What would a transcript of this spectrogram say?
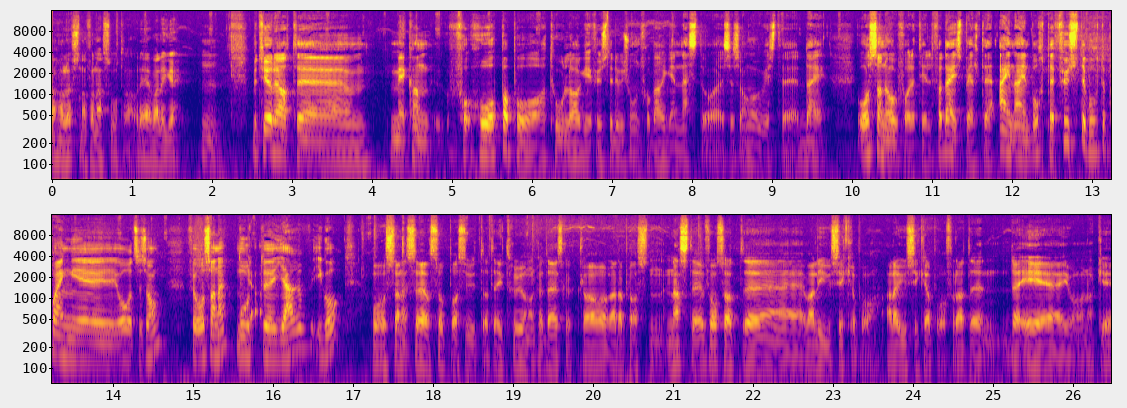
det har løsna for Nessotra, og det er veldig gøy. Mm. Betyr det at eh, vi kan håpe på å ha to lag i førstedivisjon fra Bergen neste sesong òg, hvis de Åsane òg får det til? For de spilte 1-1 borte. Første bortepoeng i årets sesong for Åsane mot ja. Jerv i går. Åsane ser såpass ut at jeg tror nok at de skal klare å redde plassen. Neste er jeg fortsatt eh, veldig usikre på, eller usikker på, for det, det er jo noe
